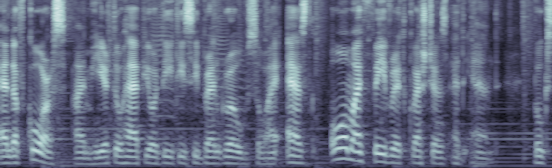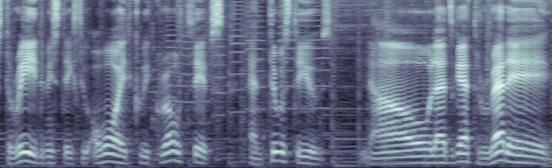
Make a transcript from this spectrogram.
And of course, I'm here to help your DTC brand grow, so I asked all my favorite questions at the end books to read, mistakes to avoid, quick growth tips, and tools to use. Now, let's get ready!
